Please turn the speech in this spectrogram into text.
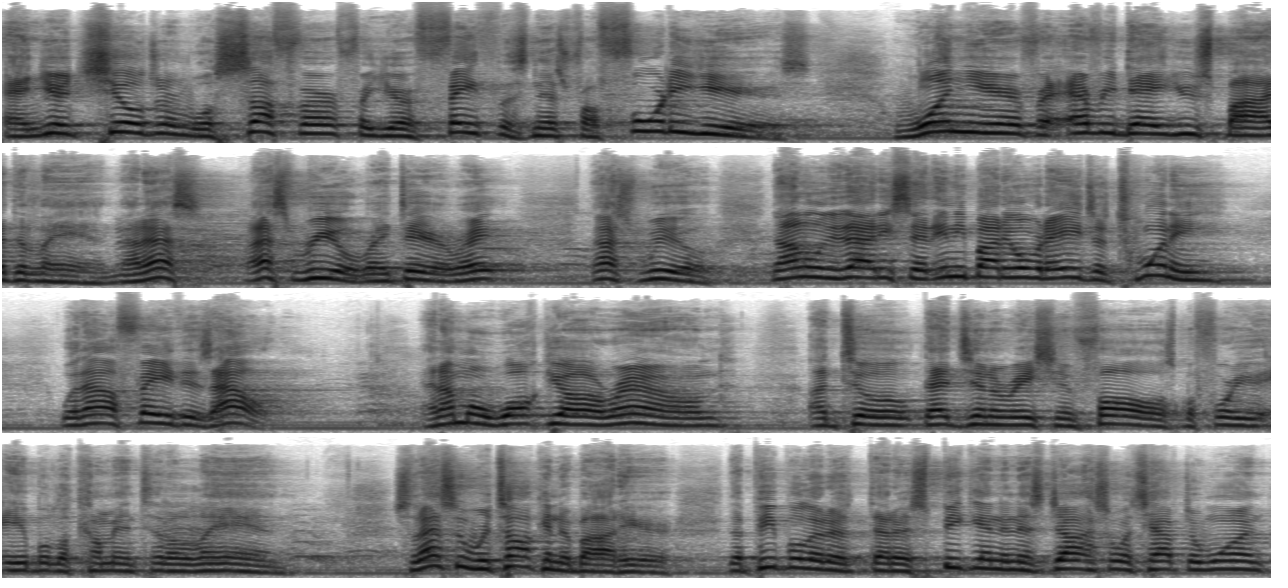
and your children will suffer for your faithlessness for 40 years. One year for every day you spied the land. Now that's that's real right there, right? That's real. Not only that, he said anybody over the age of 20 without faith is out. And I'm gonna walk y'all around until that generation falls before you're able to come into the land. So that's who we're talking about here. The people that are, that are speaking in this Joshua chapter 1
